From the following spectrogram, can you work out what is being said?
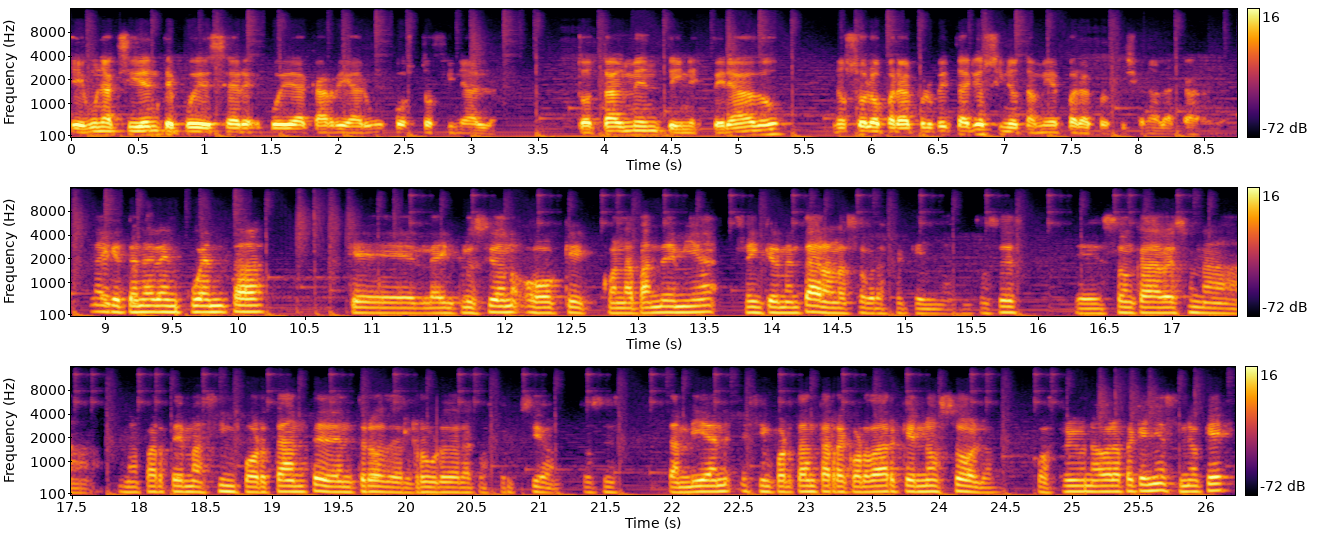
Eh, un accidente puede, ser, puede acarrear un costo final totalmente inesperado, no solo para el propietario, sino también para el profesional a cargo. Hay que tener en cuenta que la inclusión o que con la pandemia se incrementaron las obras pequeñas. Entonces, eh, son cada vez una, una, parte más importante dentro del rubro de la construcción. Entonces, también es importante recordar que no solo construir una obra pequeña, sino que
